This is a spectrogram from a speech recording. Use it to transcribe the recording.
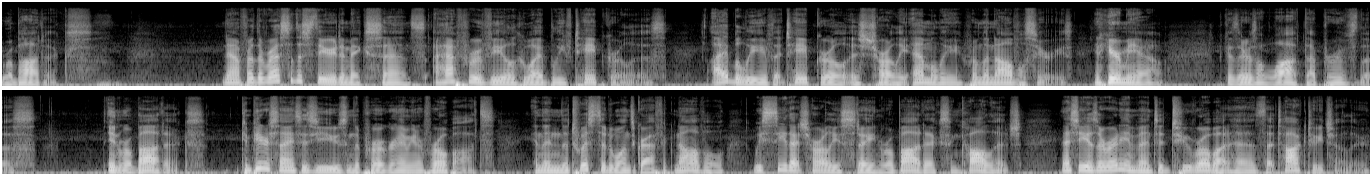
Robotics. Now, for the rest of this theory to make sense, I have to reveal who I believe Tape Girl is. I believe that Tape Girl is Charlie Emily from the novel series. And hear me out, because there's a lot that proves this. In robotics, computer science is used in the programming of robots, and in the Twisted Ones graphic novel, we see that Charlie is studying robotics in college, and that she has already invented two robot heads that talk to each other.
